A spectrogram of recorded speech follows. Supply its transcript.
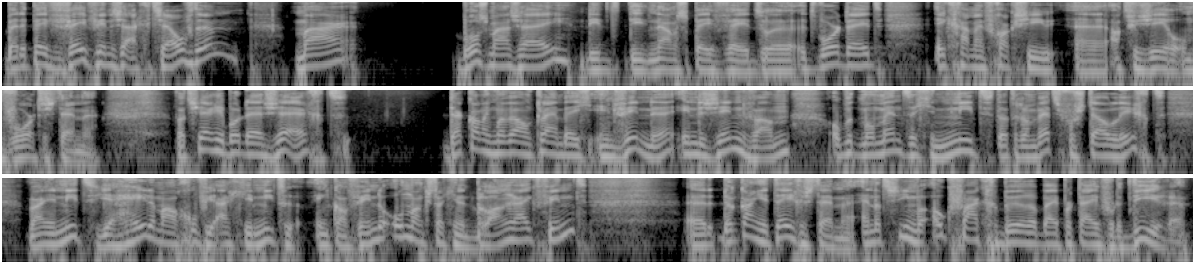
Bij de PVV vinden ze eigenlijk hetzelfde. Maar Bosma zei, die, die namens de PVV het, eh, het woord deed... ik ga mijn fractie eh, adviseren om voor te stemmen. Wat Thierry Baudet zegt... Daar kan ik me wel een klein beetje in vinden. In de zin van, op het moment dat je niet dat er een wetsvoorstel ligt. waar je niet je helemaal of je eigenlijk je niet in kan vinden. ondanks dat je het belangrijk vindt. Eh, dan kan je tegenstemmen. En dat zien we ook vaak gebeuren bij Partij voor de Dieren.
